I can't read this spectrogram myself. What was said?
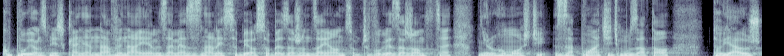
kupując mieszkania na wynajem, zamiast znaleźć sobie osobę zarządzającą, czy w ogóle zarządcę nieruchomości, zapłacić mu za to, to ja już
